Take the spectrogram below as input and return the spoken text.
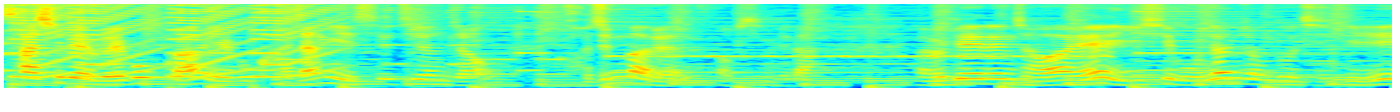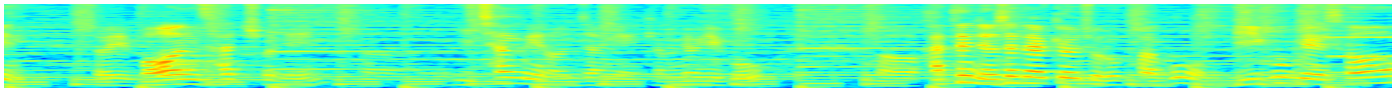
사실의 왜곡과 예고 과장이 있을지언정 거짓말은 없습니다. 여기에는 저와의 25년 정도 지기인 저희 먼 사촌인 어, 이창민 원장의 경력이고 어, 같은 연세대학교를 졸업하고 미국에서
